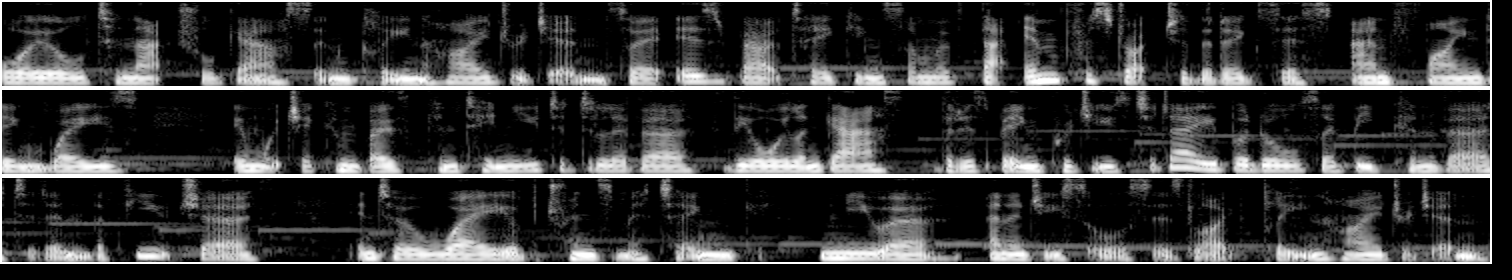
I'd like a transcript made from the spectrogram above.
oil to natural gas and clean hydrogen. So it is about taking some of that infrastructure that exists and finding ways in which it can both continue to deliver the oil and gas that is being produced today, but also be converted in the future into a way of transmitting newer energy sources like clean hydrogen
